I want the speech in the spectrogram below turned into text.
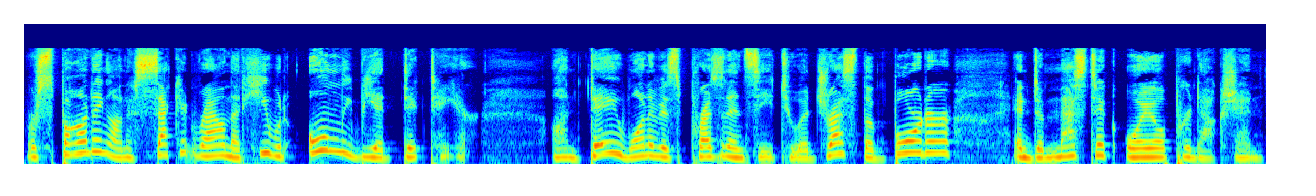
responding on a second round that he would only be a dictator on day one of his presidency to address the border and domestic oil production.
